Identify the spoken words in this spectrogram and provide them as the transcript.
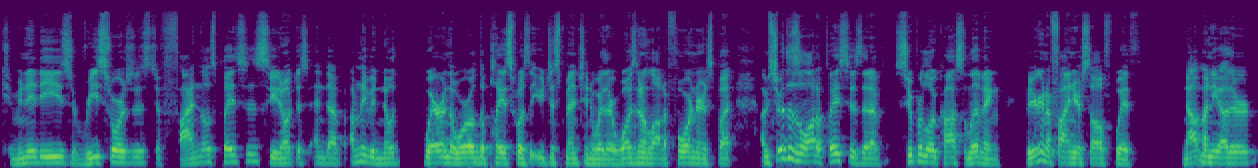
communities, resources to find those places so you don't just end up, I don't even know where in the world the place was that you just mentioned where there wasn't a lot of foreigners, but I'm sure there's a lot of places that have super low cost of living, but you're going to find yourself with not many other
